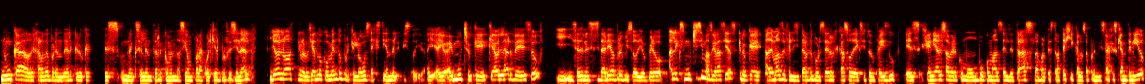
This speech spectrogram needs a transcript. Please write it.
nunca dejar de aprender, creo que es una excelente recomendación para cualquier profesional. Yo nuevas tecnologías no comento porque luego se extiende el episodio. Hay, mucho que, que, hablar de eso, y se necesitaría otro episodio. Pero Alex, muchísimas gracias. Creo que además de felicitarte por ser caso de éxito en Facebook, es genial saber como un poco más el detrás, la parte estratégica, los aprendizajes que han tenido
